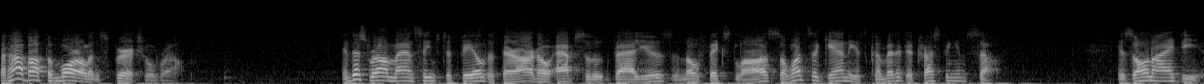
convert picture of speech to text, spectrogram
But how about the moral and spiritual realm? In this realm, man seems to feel that there are no absolute values and no fixed laws, so once again he is committed to trusting himself, his own ideas,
